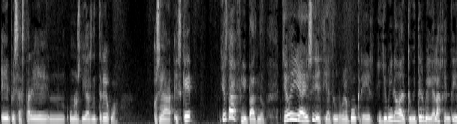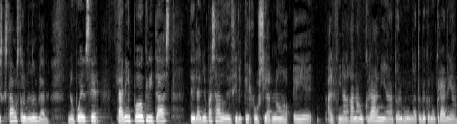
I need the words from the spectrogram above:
eh, pese a estar en unos días de tregua. O sea, es que yo estaba flipando. Yo veía eso y decía, tú, no me lo puedo creer. Y yo miraba el Twitter, veía a la gente y es que estábamos todo el mundo en plan, no pueden ser tan hipócritas del año pasado decir que Rusia no, eh, al final gana Ucrania, todo el mundo a tope con Ucrania.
